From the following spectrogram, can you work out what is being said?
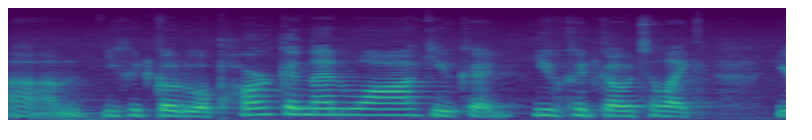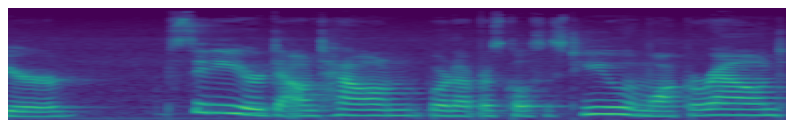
Um, you could go to a park and then walk. You could you could go to like your city or downtown, whatever's closest to you, and walk around.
